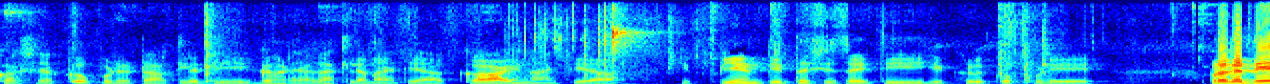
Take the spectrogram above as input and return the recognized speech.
कशा कपडे टाकले ती घड्या घातल्या नाही त्या काय नाही त्या. ही पेंटी तशीच आहे ती इकडे कपडे. प्रगती!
